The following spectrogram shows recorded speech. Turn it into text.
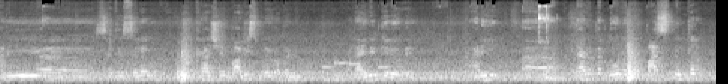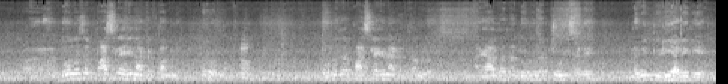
आणि सध्या सलग अठराशे बावीस प्रयोग आपण लाईनीत केले होते. आणि त्यानंतर दोन हजार पाच नंतर दोन हजार पाचला हे नाटक थांबलं. बरोबर हो. दोन हजार पाचला हे नाटक थांबलं. आणि आज आता दोन हजार चोवीस आले. नवीन पिढी आलेली आहे.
